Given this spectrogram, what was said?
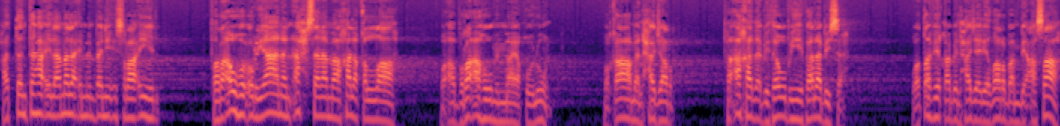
حتى انتهى إلى ملأ من بني إسرائيل فرأوه عريانا أحسن ما خلق الله وأبرأه مما يقولون. وقام الحجر فأخذ بثوبه فلبسه وطفق بالحجر ضربا بعصاه.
